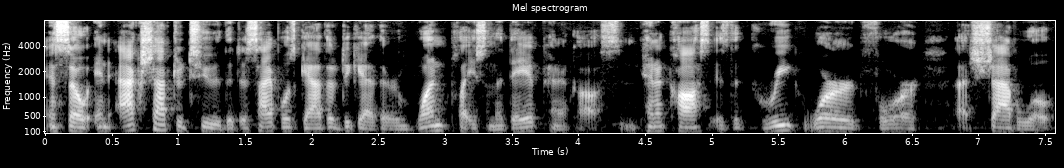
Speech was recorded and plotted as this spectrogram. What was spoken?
And so in Acts chapter 2, the disciples gathered together in one place on the day of Pentecost. And Pentecost is the Greek word for uh, Shavuot,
